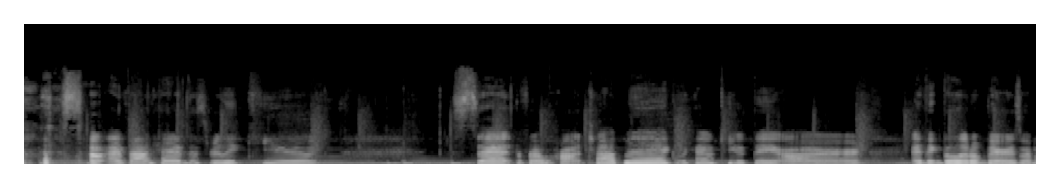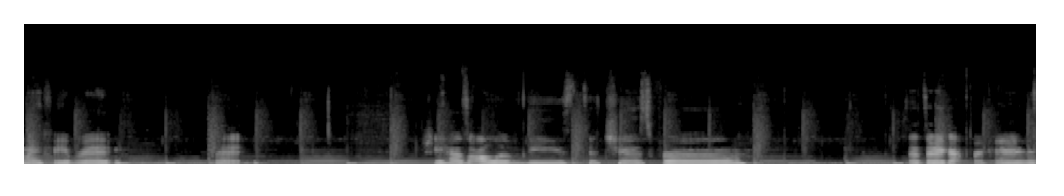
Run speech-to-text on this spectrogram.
so I found her this really cute set from Hot Topic. Look how cute they are. I think the little bears are my favorite. But she has all of these to choose from. That's what I got for her.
